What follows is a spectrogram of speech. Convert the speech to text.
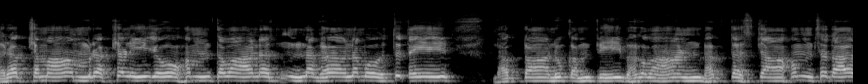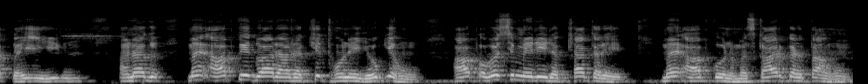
रक्ष माम रक्षणीयो हम तवान नघ नमोस्तुते। भक्तानुकंपी भगवान भक्तश्चाहम सदा त्वयी। अनग, मैं आपके द्वारा रक्षित होने योग्य हूँ। आप अवश्य मेरी रक्षा करें। मैं आपको नमस्कार करता हूँ।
